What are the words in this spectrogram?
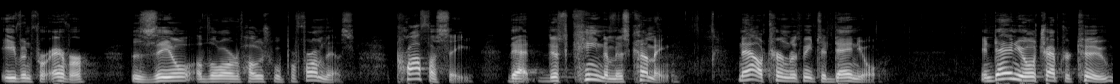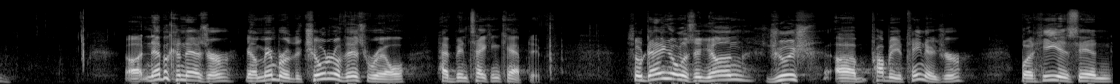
even forever. The zeal of the Lord of hosts will perform this. Prophecy that this kingdom is coming. Now turn with me to Daniel in Daniel chapter 2, uh, Nebuchadnezzar, now remember, the children of Israel have been taken captive. So Daniel is a young Jewish, uh, probably a teenager, but he is in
